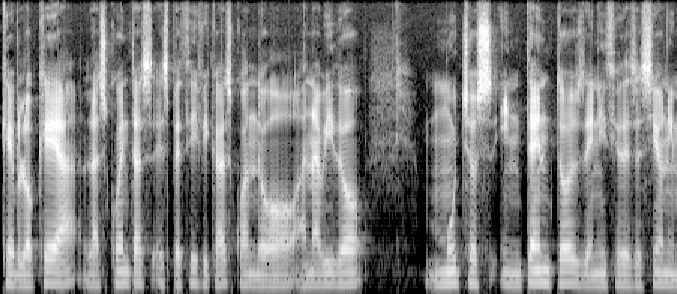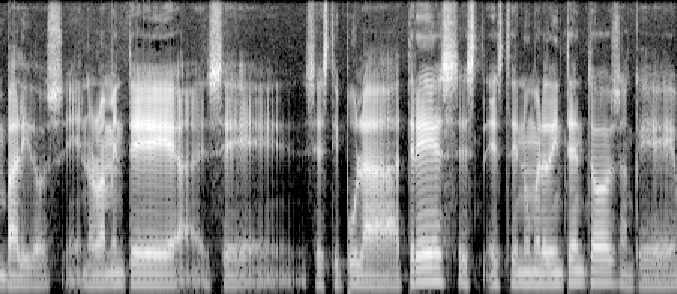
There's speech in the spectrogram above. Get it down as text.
que bloquea las cuentas específicas cuando han habido muchos intentos de inicio de sesión inválidos. Eh, normalmente ah, se, estipula tres este número de intentos, aunque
